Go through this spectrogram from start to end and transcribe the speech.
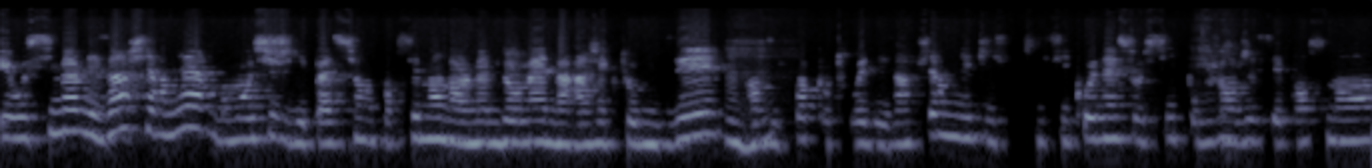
Et aussi même les infirmières. moi aussi, j'ai des patients forcément dans le même domaine, laryngectomisés. Mm des fois, pour trouver des infirmiers qui, s'y connaissent aussi pour changer ses pansements,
